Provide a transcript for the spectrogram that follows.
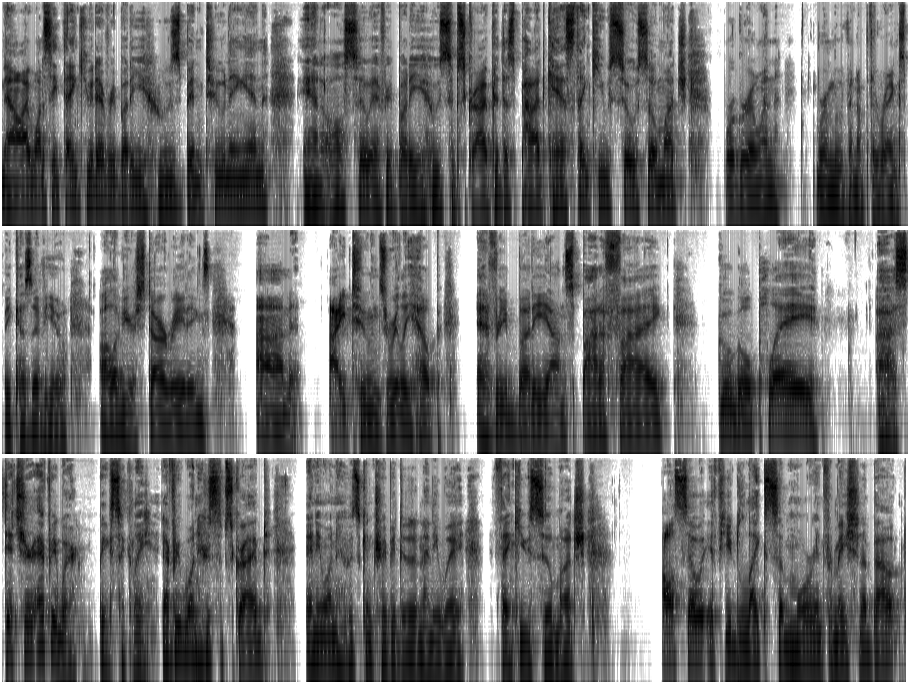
Now, I want to say thank you to everybody who's been tuning in and also everybody who's subscribed to this podcast. Thank you so, so much. We're growing, we're moving up the ranks because of you. All of your star ratings on iTunes really help everybody on Spotify, Google Play, uh, Stitcher, everywhere, basically. Everyone who subscribed, anyone who's contributed in any way, thank you so much. Also, if you'd like some more information about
